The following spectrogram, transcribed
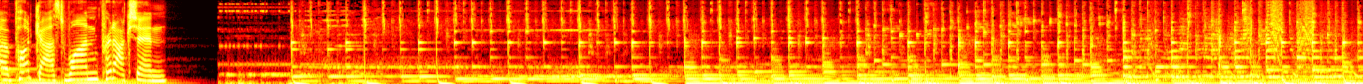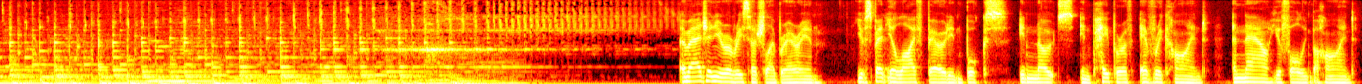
a Podcast One production. Imagine you're a research librarian. You've spent your life buried in books, in notes, in paper of every kind, and now you're falling behind.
